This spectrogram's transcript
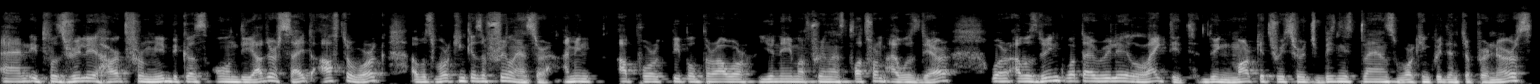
And it was really hard for me because on the other side, after work, I was working as a freelancer. I mean, Upwork, people per hour, you name a freelance platform. I was there where I was doing what I really liked it, doing market research, business plans, working with entrepreneurs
